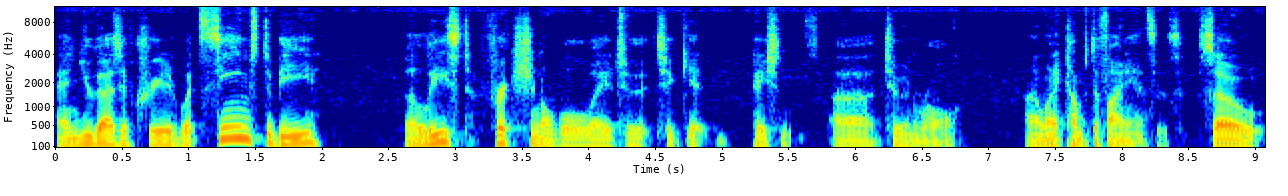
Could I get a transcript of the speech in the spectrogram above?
and you guys have created what seems to be the least frictionable way to to get patients uh, to enroll uh, when it comes to finances. So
